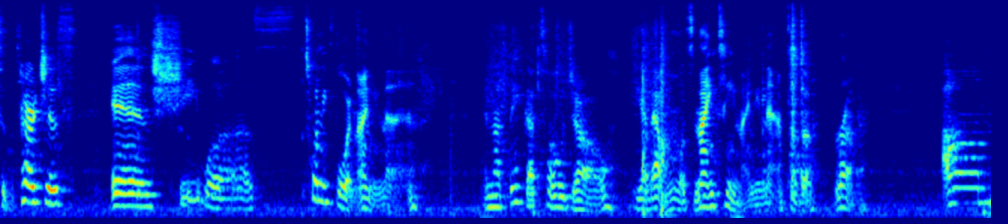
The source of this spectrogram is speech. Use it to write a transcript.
to the purchase. And she was $24.99. And I think I told y'all, yeah, that one was $19.99 for the runner. Um,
